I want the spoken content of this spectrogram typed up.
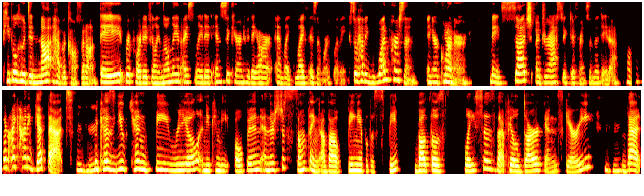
people who did not have a confidant, they reported feeling lonely and isolated, insecure in who they are, and like life isn't worth living. So having one person in your corner yeah made such a drastic difference in the data. And I kind of get that mm-hmm. because you can be real and you can be open. And there's just something about being able to speak about those places that feel dark and scary mm-hmm. that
